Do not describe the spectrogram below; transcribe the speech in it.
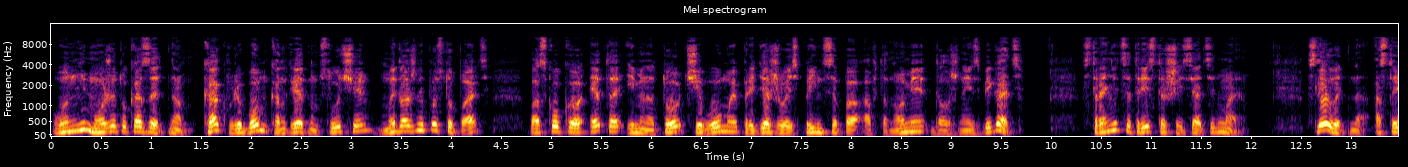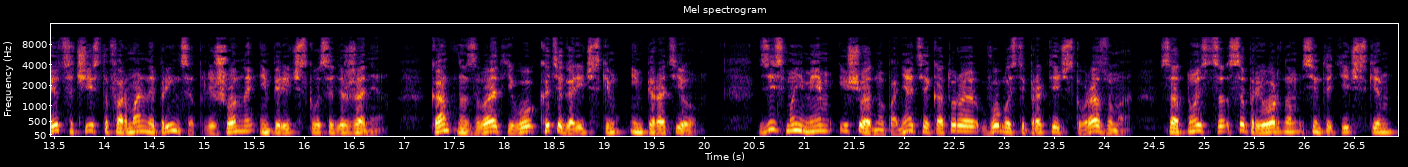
Он не может указать нам, как в любом конкретном случае мы должны поступать, поскольку это именно то, чего мы, придерживаясь принципа автономии, должны избегать. Страница 367. Следовательно, остается чисто формальный принцип, лишенный эмпирического содержания – Кант называет его категорическим императивом. Здесь мы имеем еще одно понятие, которое в области практического разума соотносится с априорным синтетическим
